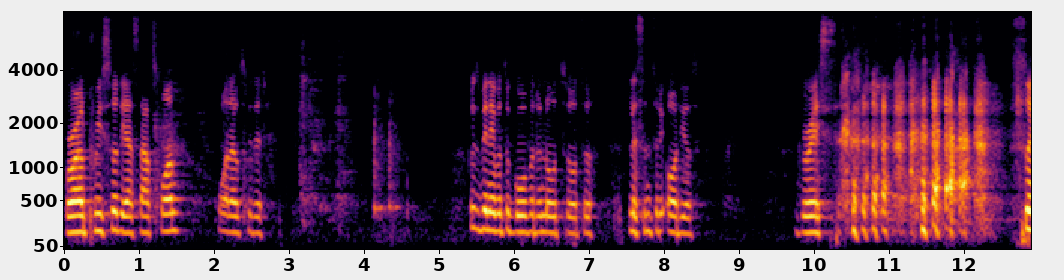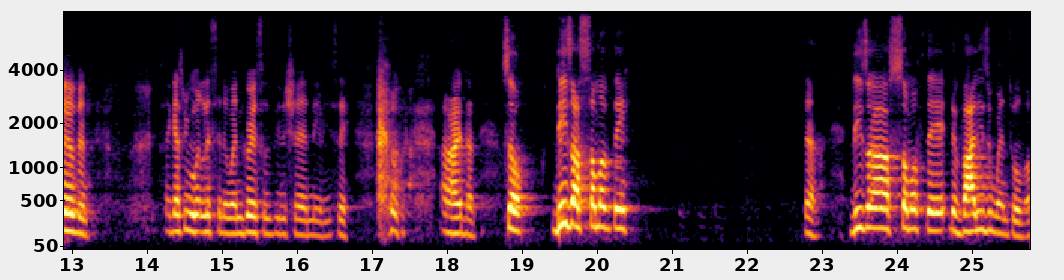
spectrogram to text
Royal priesthood, yes, that's one. What else we did? Who's been able to go over the notes or to listen to the audios? Grace. Serving. I guess we weren't listening when grace was being shared, Neil, you see. All right, then. So these are some of the, yeah, these are some of the, the values we went over.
